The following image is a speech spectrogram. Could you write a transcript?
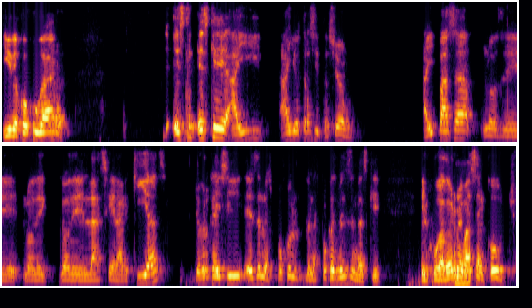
y dejó jugar. Es que, es que ahí hay otra situación. Ahí pasa los de, lo, de, lo de las jerarquías. Yo creo que ahí sí es de, los pocos, de las pocas veces en las que el jugador rebasa al coach.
